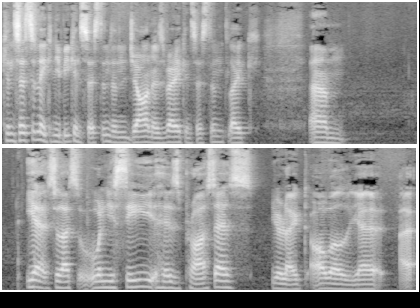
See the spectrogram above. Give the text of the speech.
consistently can you be consistent? And john is very consistent like um yeah so that's when you see his process you're like oh well yeah I,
